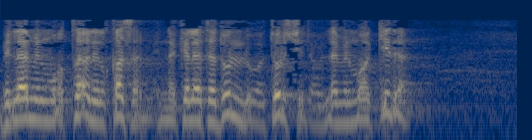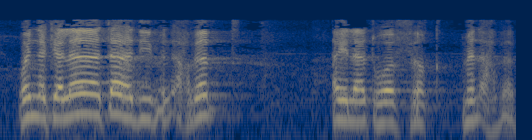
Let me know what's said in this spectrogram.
باللام الموطئة للقسم إنك لا تدل وترشد أو اللام المؤكدة وإنك لا تهدي من أحببت أي لا توفق من أحببت.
